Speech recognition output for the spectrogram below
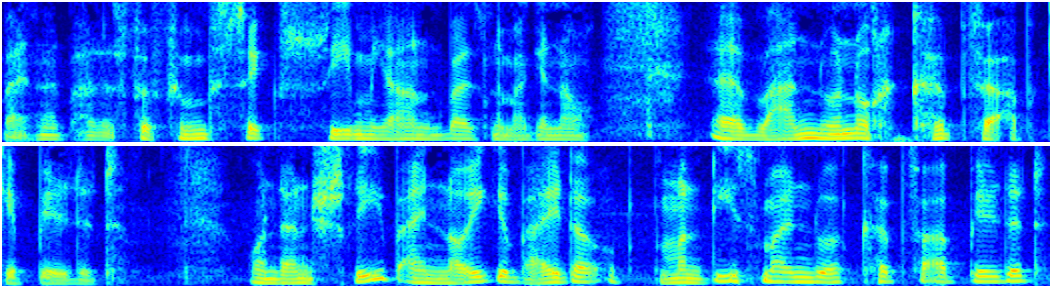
weiß nicht, war das vor fünf, sechs, sieben Jahren, weiß nicht mehr genau, äh, waren nur noch Köpfe abgebildet. Und dann schrieb ein Neugeweihter, ob man diesmal nur Köpfe abbildet,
